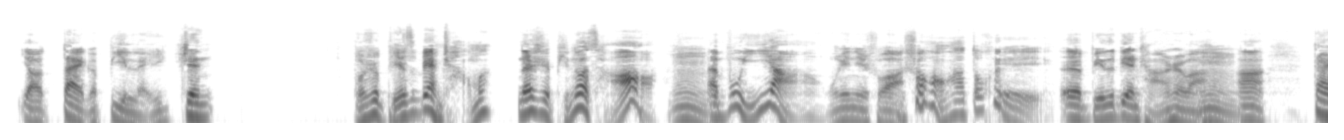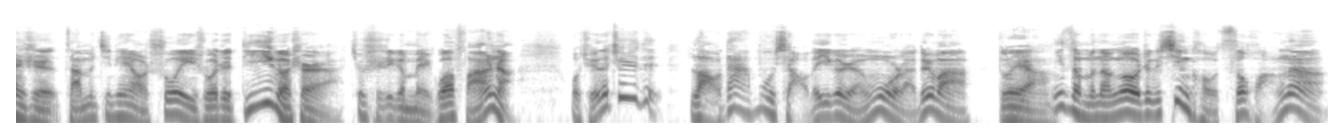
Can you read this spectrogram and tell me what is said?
要带个避雷针，不是鼻子变长吗？那是匹诺曹。嗯哎，不一样。我跟你说啊，说谎话都会呃，鼻子变长是吧？嗯啊，但是咱们今天要说一说这第一个事儿啊，就是这个美国防长，我觉得这是得老大不小的一个人物了，对吧？对呀、你怎么能够这个信口雌黄呢？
